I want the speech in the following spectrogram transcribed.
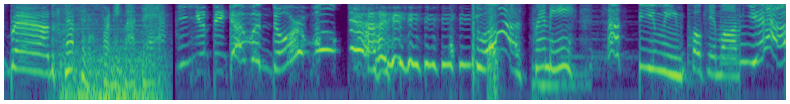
It is bad! Nothing's funny about that. You think I'm adorable? what? Remy, You mean Pokemon? Yeah!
